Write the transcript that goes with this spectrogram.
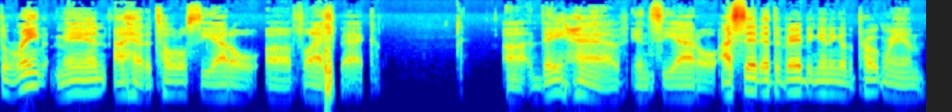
The rain man. I had a total Seattle uh, flashback. Uh, they have in Seattle. I said at the very beginning of the program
